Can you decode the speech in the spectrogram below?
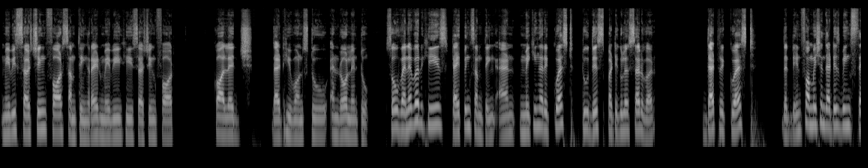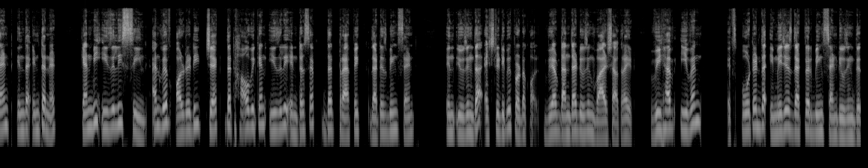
maybe searching for something right? Maybe he's searching for college that he wants to enroll into. So whenever he is typing something and making a request to this particular server that request that information that is being sent in the internet can be easily seen. And we've already checked that how we can easily intercept the traffic that is being sent in using the http protocol. We have done that using wireshark right? We have even exported the images that were being sent using the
